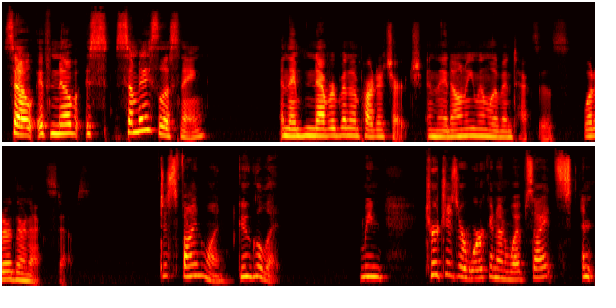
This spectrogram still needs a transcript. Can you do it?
So if no somebody's listening and they've never been a part of church and they don't even live in Texas, what are their next steps? Just find one, Google it. I mean, churches are working on websites and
